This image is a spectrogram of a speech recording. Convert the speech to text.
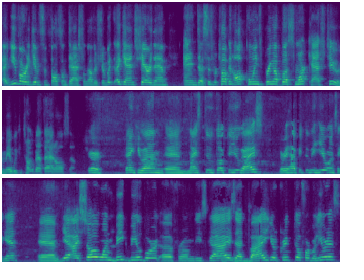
Uh, you've already given some thoughts on Dash on the other show, but again, share them. And uh, since we're talking altcoins, bring up a SmartCash too, and maybe we can talk about that also. Sure. Thank you, Adam, and nice to talk to you guys. Very happy to be here once again. And yeah, I saw one big billboard uh, from these guys that buy your crypto for Bolivares,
